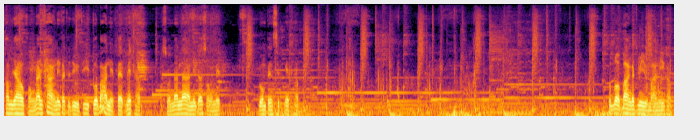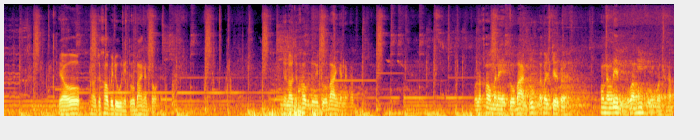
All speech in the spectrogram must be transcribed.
ความยาวของด้านข้างนี่ก็จะอยู่ที่ตัวบ้านเนี่ย8เมตรครับ ส่วนด้านหน้านี่ก็ 2 เมตร รวมเป็น 10 เมตรครับ รอบๆบ้านก็จะมีประมาณนี้ครับ เดี๋ยวเราจะเข้าไปดูในตัวบ้านกันต่อนะครับ เดี๋ยวเราจะเข้าไปดูในตัวบ้านกันนะครับพอเราเข้ามาในตัวบ้านปุ๊บเราก็จะเจอแต่ห้องนั่งเล่นหรือว่าห้องโถงก่อนนะครับ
